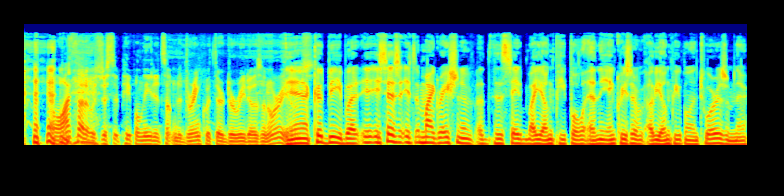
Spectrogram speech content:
oh, I thought it was just that people needed something to drink with their Doritos and Oreos. Yeah, it could be, but it, it says it's a migration of, of, the state by young people and the increase of, of young people in tourism there.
